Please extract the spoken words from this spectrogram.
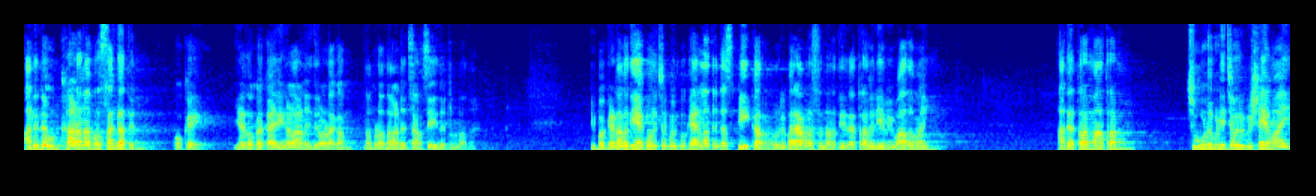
അതിന്റെ ഉദ്ഘാടന പ്രസംഗത്തിൽ ഒക്കെ ഏതൊക്കെ കാര്യങ്ങളാണ് ഇതിനോടകം നമ്മുടെ നാട് ചർച്ച ചെയ്തിട്ടുള്ളത്? ഇപ്പൊ ഗണപതിയെ കുറിച്ച് മുൻപ് കേരളത്തിന്റെ സ്പീക്കർ ഒരു പരാമർശം നടത്തിയത് എത്ര വലിയ വിവാദമായി? അത് എത്രമാത്രം ചൂട് പിടിച്ച ഒരു വിഷയമായി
